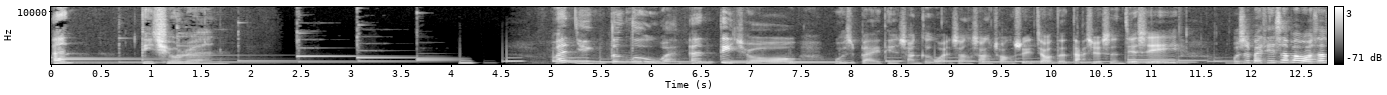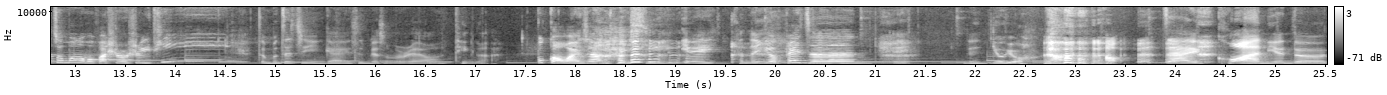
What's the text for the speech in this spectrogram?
安，地球人。欢迎登录晚安地球，我是白天上课、晚上上床睡觉的大学生杰西。我是白天上班、晚上做梦的魔法师，我是雨婷。怎么这集应该是没有什么人要听啊？不管我还是很开心，因为可能又有 present。诶，嗯，又有。好，好，在跨年的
